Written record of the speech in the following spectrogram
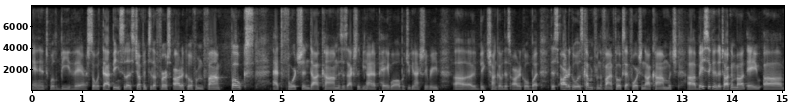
and it will be there. So, with that being said, let's jump into the first article from the fine folks at fortune.com. This is actually behind a paywall, but you can actually read uh, a big chunk of this article. But this article is coming from the fine folks at fortune.com, which uh, basically they're talking about a uh,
